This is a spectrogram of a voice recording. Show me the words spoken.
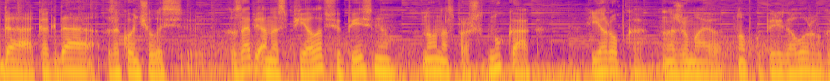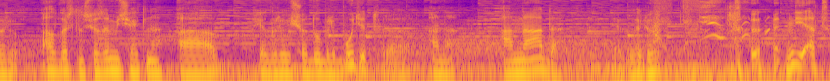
Да, когда закончилась э, запись, она спела всю песню, но она спрашивает, ну как? Я робко нажимаю кнопку переговоров, говорю, Алберт, ну все замечательно. А я говорю, еще дубль будет? Э, Она, а надо? Я говорю, нет, нет,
